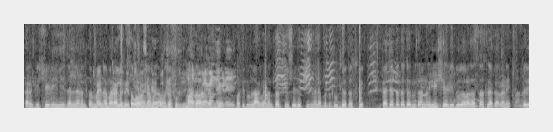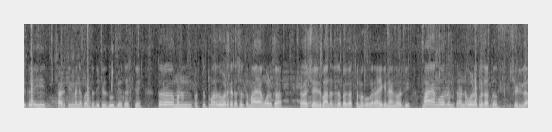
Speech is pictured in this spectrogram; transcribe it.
कारण की शेळी ही जणल्यानंतर महिनाभरामध्ये सव्वा महिनाभरामध्ये माझा वर्ग असते. मग तिथून लागल्यानंतर ती शेळी तीन महिन्यापर्यंत दूध देत असते. त्याच्यात त्याच्यात मित्रांनो ही शेळी दुधाला जास्त असल्या कारणाने कधी कधी ही साडेतीन महिन्यापर्यंत देखील दूध देत असते. तर म्हणून फक्त तुम्हाला जर ओळखत असेल तर मायांग ओळखा. शरीर बांधा त्याचा बघा चमक वगैरे आहे की नाही अंगावरती. मायांगावर मित्रांनो ओळखलं जातं शेळीला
